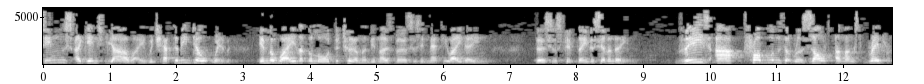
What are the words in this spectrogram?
sins against Yahweh which have to be dealt with in the way that the Lord determined in those verses in Matthew 18, verses 15 to 17. These are problems that result amongst brethren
